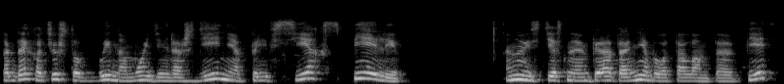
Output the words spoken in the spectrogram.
тогда я хочу, чтобы вы на мой день рождения при всех спели. Ну, естественно, у императора не было таланта петь,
